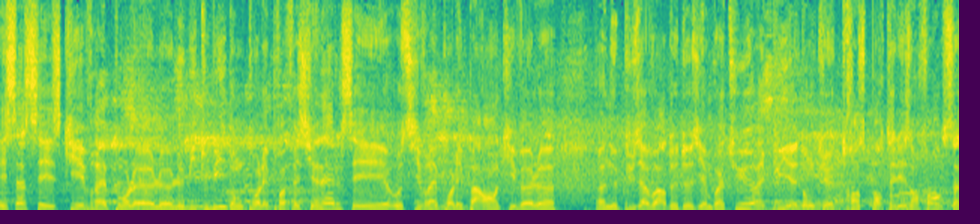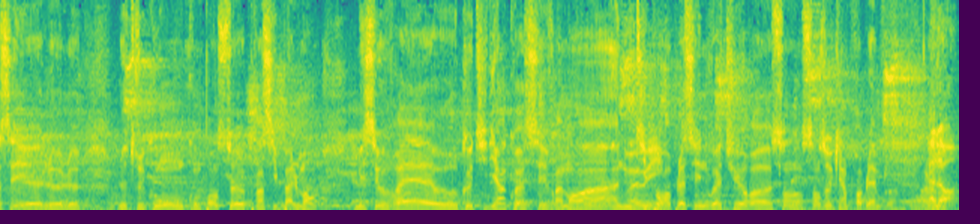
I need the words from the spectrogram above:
Et ça c'est ce qui est vrai pour le, le, B2B, donc pour les professionnels, c'est aussi vrai pour les parents qui veulent euh, ne plus avoir de deuxième voiture. Et puis euh, donc euh, transporter les enfants, ça c'est le, le, truc qu'on pense principalement, mais c'est vrai au quotidien quoi, c'est vraiment un, outil pour remplacer une voiture sans, sans aucun problème. Quoi. Alors,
